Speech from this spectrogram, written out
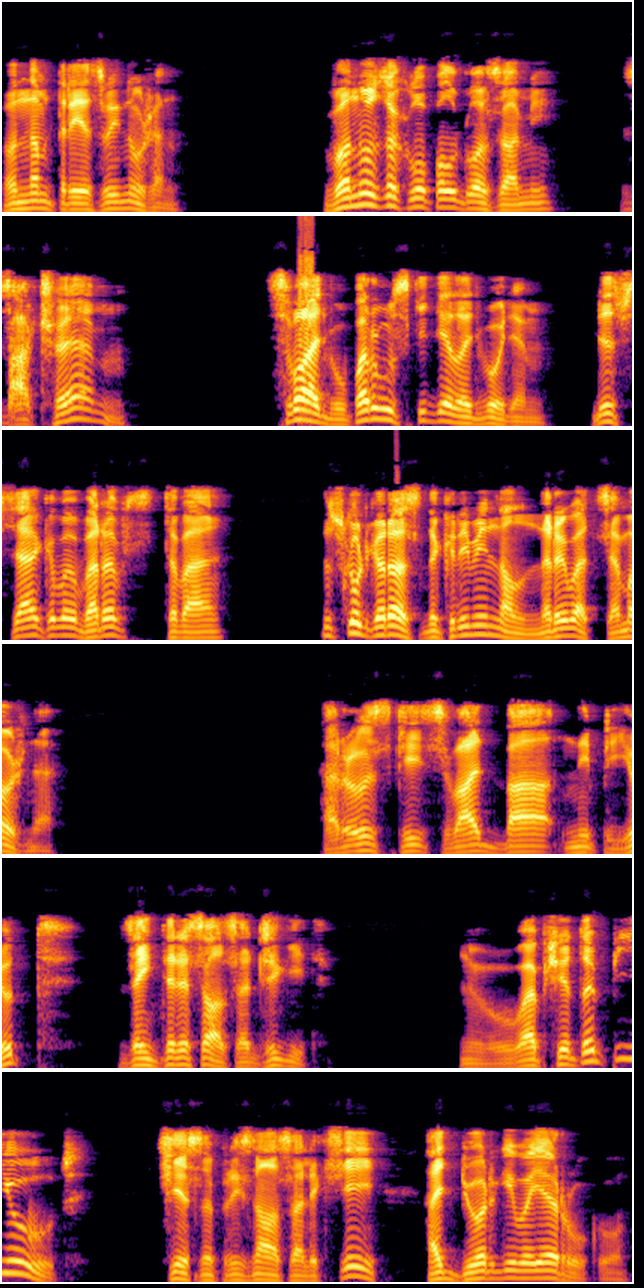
он нам трезвый нужен. Вано захлопал глазами. — Зачем? — Свадьбу по-русски делать будем, без всякого воровства. Ну сколько раз на криминал нарываться можно? — а русский свадьба не пьют? — заинтересовался Джигит. — Ну, вообще-то пьют, — честно признался Алексей, отдергивая руку.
